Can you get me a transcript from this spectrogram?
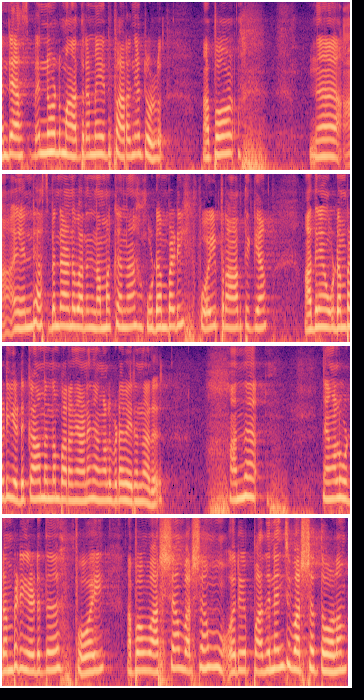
എന്റെ ഹസ്ബൻഡിനോട് മാത്രമേ ഇത് പറഞ്ഞിട്ടുള്ളൂ. അപ്പോൾ എന്റെ ഹസ്ബൻഡാണ് പറഞ്ഞത് നമുക്കെന്നാൽ ഉടമ്പടി പോയി പ്രാർത്ഥിക്കാം. അതിനെ ഉടമ്പടി എടുക്കാമെന്നും പറഞ്ഞാണ് ഞങ്ങളിവിടെ വരുന്നത്. അന്ന് ഞങ്ങൾ ഉടമ്പടി എടുത്ത് പോയി. അപ്പോൾ വർഷം വർഷം ഒരു പതിനഞ്ച് വർഷത്തോളം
